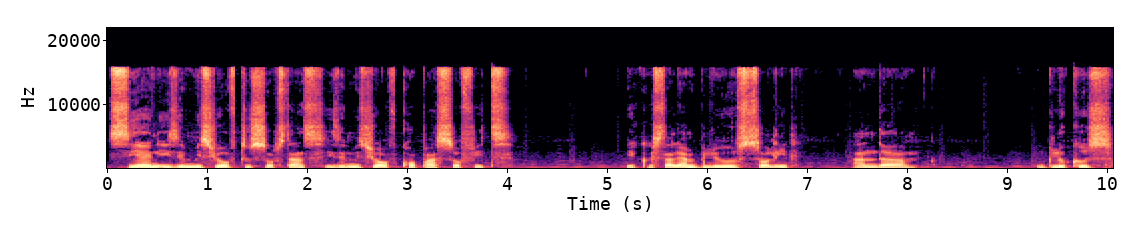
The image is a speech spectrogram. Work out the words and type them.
Cn is a mixture of two substances. Is a mixture of copper sulfate a crystalline blue solid and uh, glucose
